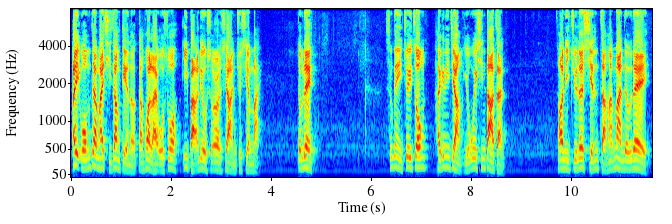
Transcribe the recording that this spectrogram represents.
哎，我们在买起涨点了，赶快来！我说一百六十二下你就先买，对不对？是不是给你追踪？还跟你讲有卫星大展啊？你觉得嫌涨还慢，对不对？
